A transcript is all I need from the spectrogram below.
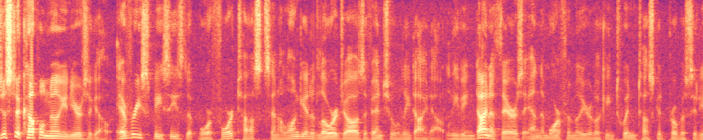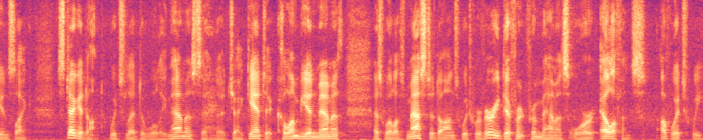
Just a couple million years ago, every species that bore four tusks and elongated lower jaws eventually died out, leaving Dinotheres and the more familiar looking twin-tusked proboscideans like Stegodont, which led to woolly mammoths, and a gigantic Columbian mammoth, as well as mastodons, which were very different from mammoths or elephants, of which we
